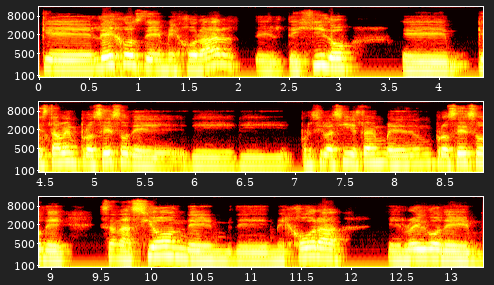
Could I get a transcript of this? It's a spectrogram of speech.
que lejos de mejorar el tejido eh, que estaba en proceso de, por decirlo así, estaba en, un proceso de sanación, de, mejora, eh, luego de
